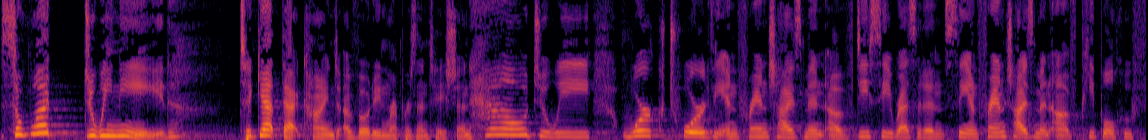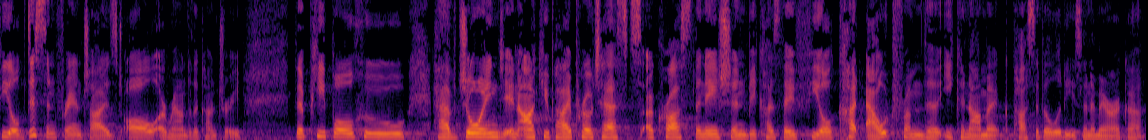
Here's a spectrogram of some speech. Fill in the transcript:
So, what do we need to get that kind of voting representation? How do we work toward the enfranchisement of DC residents, the enfranchisement of people who feel disenfranchised all around the country? The people who have joined in Occupy protests across the nation because they feel cut out from the economic possibilities in America,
